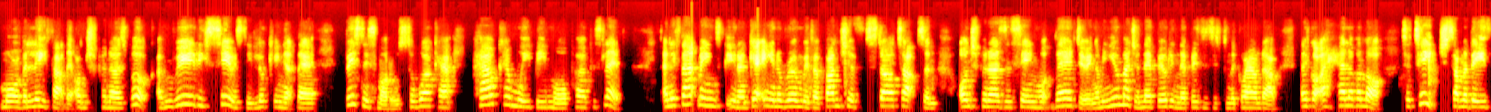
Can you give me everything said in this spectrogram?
more of a leaf out the entrepreneur's book and really seriously looking at their business models to work out how can we be more purpose led and if that means you know getting in a room with a bunch of startups and entrepreneurs and seeing what they're doing i mean you imagine they're building their businesses from the ground up. They've got a hell of a lot to teach. Some of these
